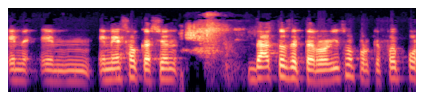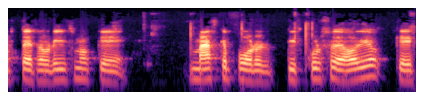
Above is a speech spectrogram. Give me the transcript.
en, en, esa ocasión datos de terrorismo, porque fue por terrorismo que, más que por discurso de odio, que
